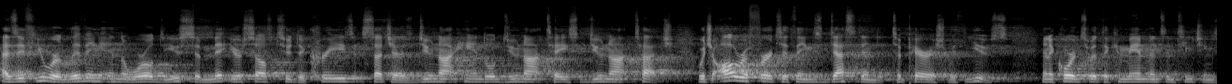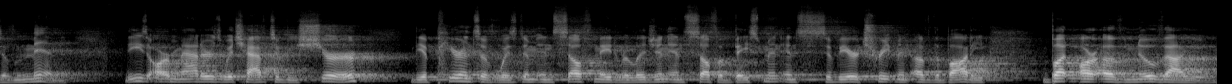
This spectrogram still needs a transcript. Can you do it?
as if you were living in the world, do you submit yourself to decrees such as do not handle, do not taste, do not touch, which all refer to things destined to perish with use, in accordance with the commandments and teachings of men? These are matters which have, to be sure, the appearance of wisdom in self made religion and self abasement and severe treatment of the body, but are of no value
